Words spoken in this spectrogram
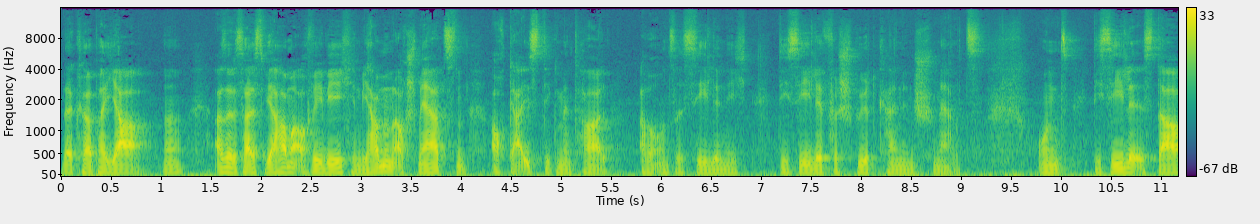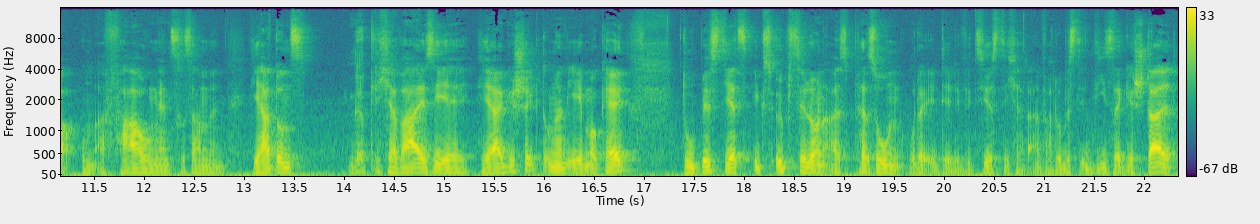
Der Körper ja. Ne? Also das heißt, wir haben auch Wehwehchen, wir haben nun auch Schmerzen, auch geistig, mental, aber unsere Seele nicht. Die Seele verspürt keinen Schmerz. Und die Seele ist da, um Erfahrungen zu sammeln. Die hat uns möglicherweise hergeschickt, um dann eben, okay, du bist jetzt XY als Person oder identifizierst dich halt einfach. Du bist in dieser Gestalt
